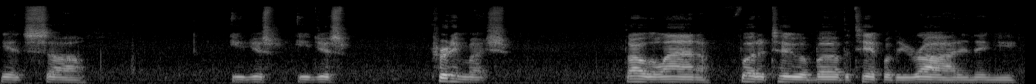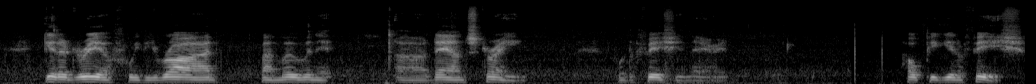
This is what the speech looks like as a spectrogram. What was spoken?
it's uh, you just you just pretty much throw the line a foot or two above the tip of the rod and then you get a drift with your rod by moving it uh, downstream with the fish in there. And hope you get a fish.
